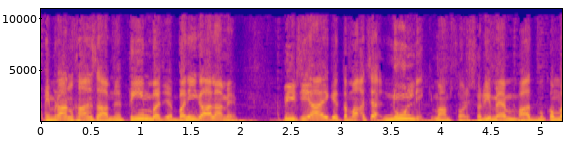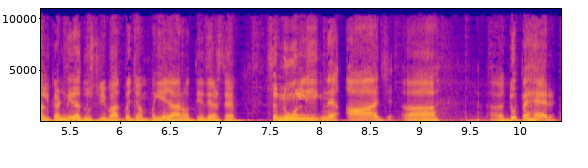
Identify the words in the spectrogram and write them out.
इमरान खान साहब ने तीन बजे बनी गाला में पीटीआई के तमाम अच्छा नून लीग की सॉरी सॉरी मैं बात मुकम्मल करनी रहा दूसरी बात पर जंप किया जा रहा होती देर से सो नून लीग ने आज दोपहर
